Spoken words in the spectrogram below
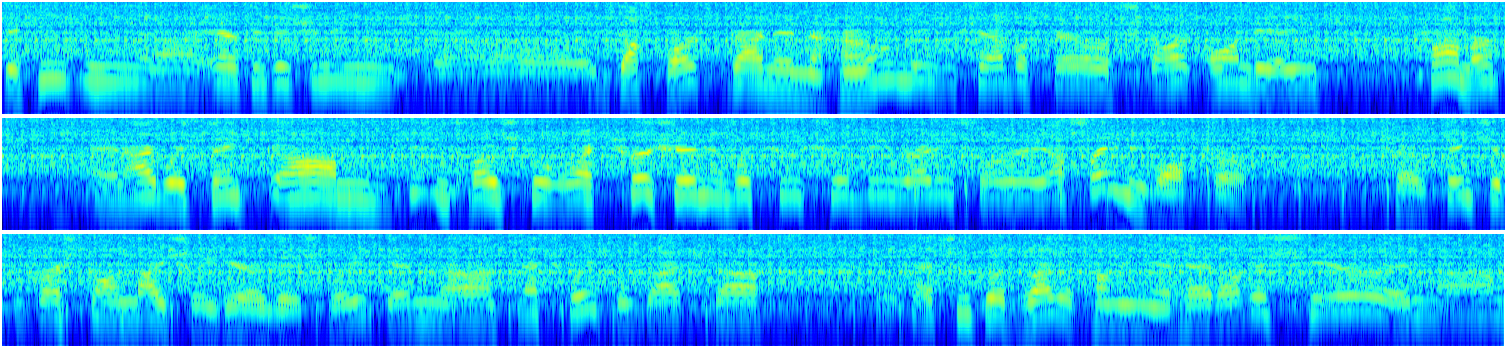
the heating, uh, air conditioning, uh, ductwork done in the home. We should have a fair start on the plumber. And I would think um, getting close to an electrician in which we should be ready for a, a framing walkthrough. So things have progressed on nicely here this week, and uh, next week we've got uh, we've got some good weather coming ahead of us here. And um,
